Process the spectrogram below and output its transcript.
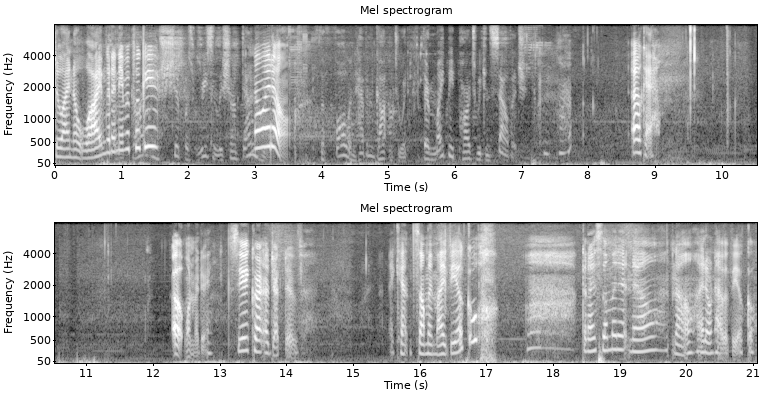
Do I know why I'm gonna name it Pookie? ship was recently shot down. No, I don't. If the fallen haven't gotten to it, there might be parts we can salvage. Okay. Oh, what am I doing? See current objective. I can't summon my vehicle. Can I summon it now? No, I don't have a vehicle.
